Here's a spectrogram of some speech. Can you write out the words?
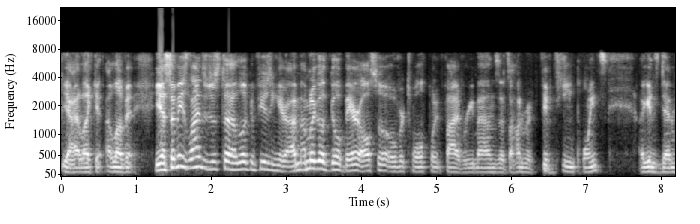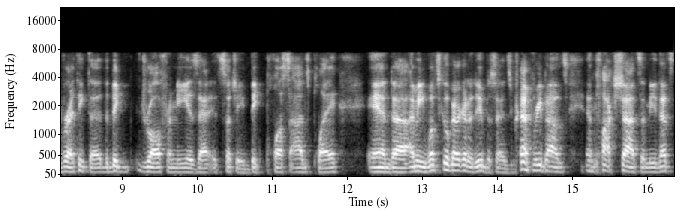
yeah, I like it. I love it. Yeah, some of these lines are just uh, a little confusing here. I'm, I'm going to go with Gobert also over 12.5 rebounds. That's 115 points against Denver. I think the the big draw for me is that it's such a big plus odds play. And uh, I mean, what's Gobert going to do besides grab rebounds and block shots? I mean, that's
